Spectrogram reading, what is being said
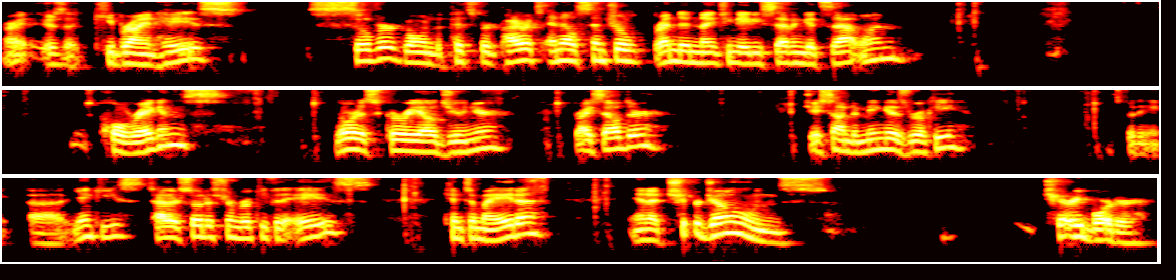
All right, there's a Ke'Bryan Hayes silver going to the Pittsburgh Pirates. NL Central, Brendan 1987 gets that one. There's Cole Ragans, Lourdes Gurriel Jr., Bryce Elder, Jasson Dominguez rookie. That's for the uh, Yankees. Tyler Soderstrom rookie for the A's. Kenta Maeda and a Chipper Jones cherry border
